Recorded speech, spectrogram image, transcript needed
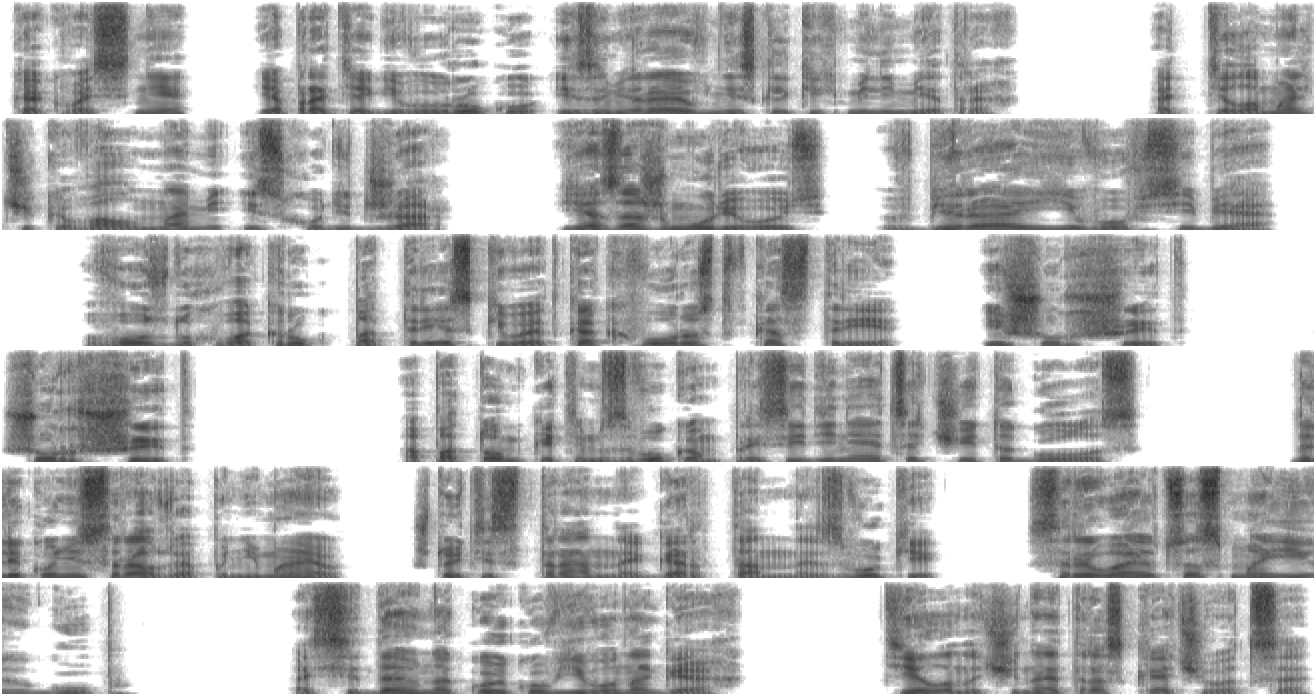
Как во сне, я протягиваю руку и замираю в нескольких миллиметрах. От тела мальчика волнами исходит жар. Я зажмуриваюсь, вбирая его в себя. Воздух вокруг потрескивает, как хворост в костре, и шуршит, шуршит. А потом к этим звукам присоединяется чей-то голос. Далеко не сразу я понимаю, что эти странные гортанные звуки срываются с моих губ. Оседаю на койку в его ногах. Тело начинает раскачиваться,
